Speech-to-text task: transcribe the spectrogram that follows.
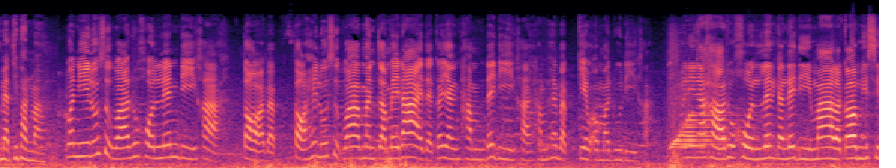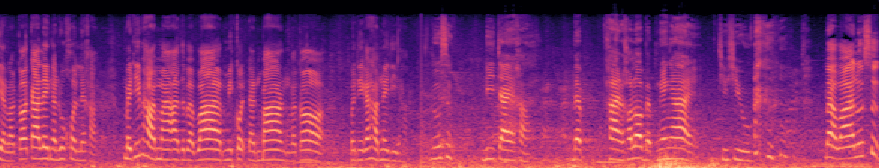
แมตช์ที่ผ่านมา วันนี้รู้สึกว่าทุกคนเล่นดีค่ะ ต่อแบบต่อให้รู้สึกว่ามันจะไม่ได้ แต่ก็ยังทำได้ดีค่ะทำให้แบบเกมออกมาดูดีค่ะ วันนี้นะคะ ทุกคนเล่นกันได้ดีมาก แล้วก็มีเสียงแล้วก็กล้าเล่นกันทุกคนเลยค่ะแมตช์ที่ผ่านมาอาจจะแบบว่ามีกดดันบ้าง แล้วก็วันนี้ก็ทำได้ดีค่ะ รู้สึกดีใจค่ะ แบบผ่านเขารอบแบบง่าย ๆ ชิวแบบว่ารู้สึก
